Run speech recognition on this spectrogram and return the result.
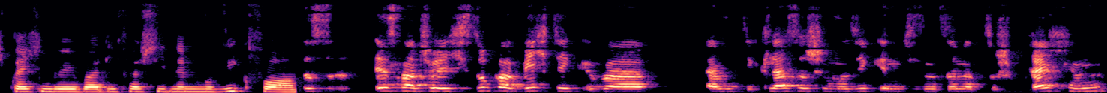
sprechen wir über die verschiedenen Musikformen. Es ist natürlich super wichtig, über ähm, die klassische Musik in diesem Sinne zu sprechen.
